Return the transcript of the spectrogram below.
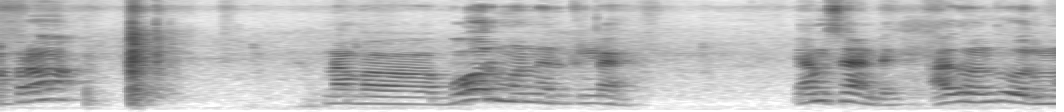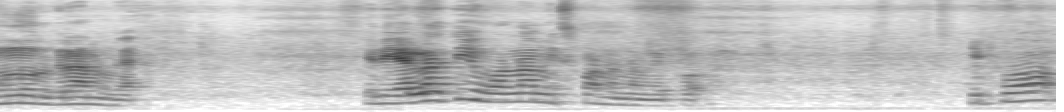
அப்புறம் நம்ம போர் மண் இருக்குல்ல எம்சாண்டு அது வந்து ஒரு முந்நூறு கிராமுங்க. இது எல்லாத்தையும் ஒன்றா மிக்ஸ் பண்ணணுங்க இப்போ. இப்போது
